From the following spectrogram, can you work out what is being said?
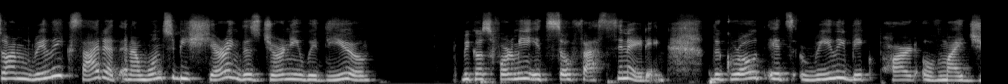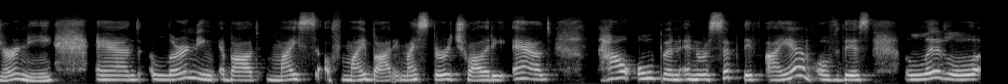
so I'm really excited and I want to be sharing this journey with you because for me it's so fascinating. The growth it's really big part of my journey and learning about myself my body my spirituality and how open and receptive i am of this little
